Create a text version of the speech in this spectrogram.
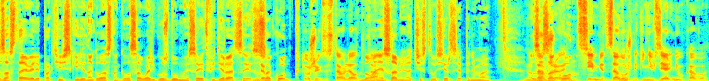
заставили практически единогласно голосовать Госдума и Совет Федерации за да закон. Кто же их заставлял? Ну, там... они сами, от чистого сердца, я понимаю. Но ну, за закон. Семь лет заложники не взяли ни у кого.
